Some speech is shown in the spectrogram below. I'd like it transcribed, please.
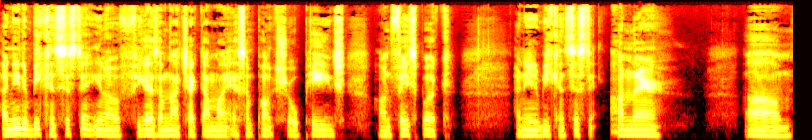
I need to be consistent. You know, if you guys have not checked out my SM Punk Show page on Facebook, I need to be consistent on there. Um,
